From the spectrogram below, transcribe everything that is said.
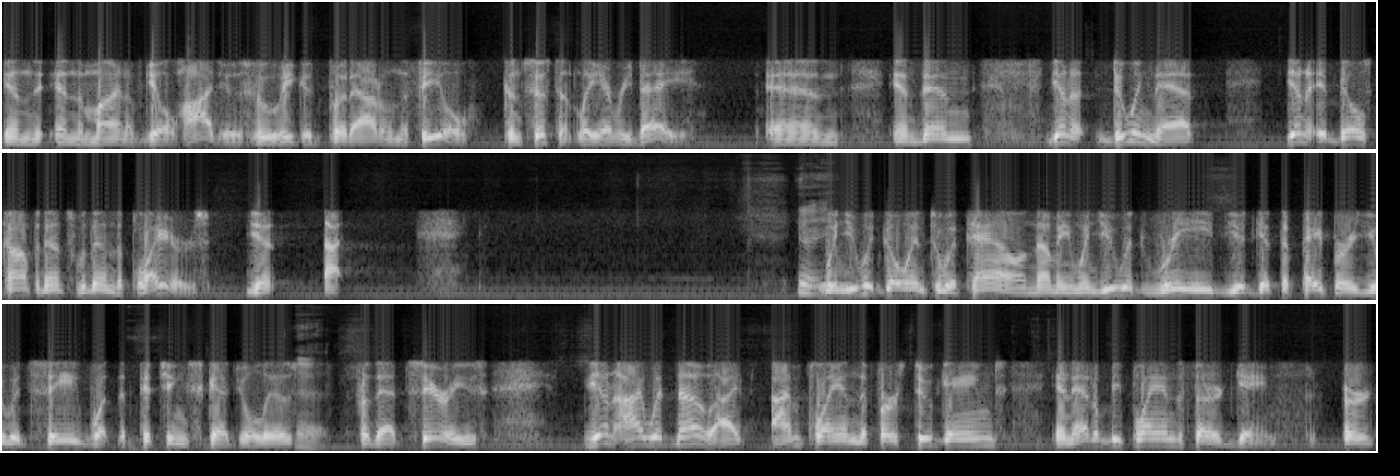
in the in the mind of Gil Hodges, who he could put out on the field consistently every day, and and then, you know, doing that, you know, it builds confidence within the players. You When you would go into a town, I mean, when you would read, you'd get the paper, you would see what the pitching schedule is yeah. for that series. You know, I would know. I I'm playing the first two games and that'll be playing the third game, or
